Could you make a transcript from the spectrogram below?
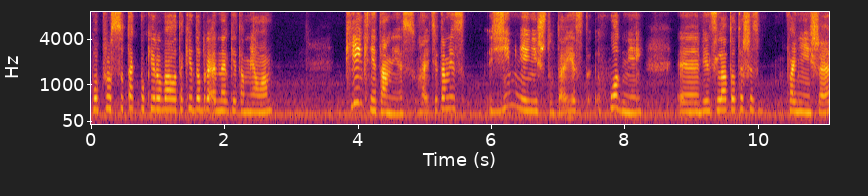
po prostu tak pokierowało, takie dobre energie tam miałam. Pięknie tam jest, słuchajcie, tam jest zimniej niż tutaj, jest chłodniej, więc lato też jest fajniejsze.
